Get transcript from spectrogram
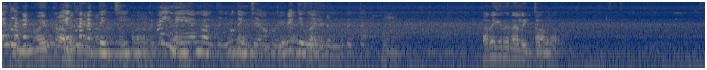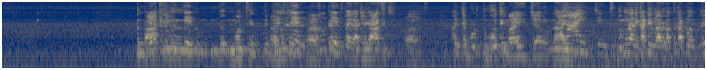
ఎంకుల పెద్ద ఇచ్చి అయినే అన్నంత కొంచెం వెజ్ పోయడం పెద్ద తరగిరిదాలు ఇచ్చారు అంచె బుడుతు పోతే దుమ్మునాన్ని కట్టి అంత కట్టు అంతే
